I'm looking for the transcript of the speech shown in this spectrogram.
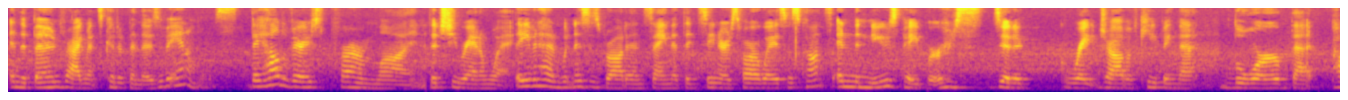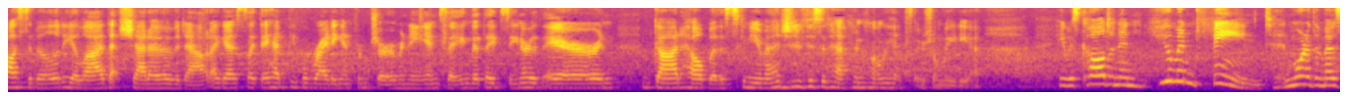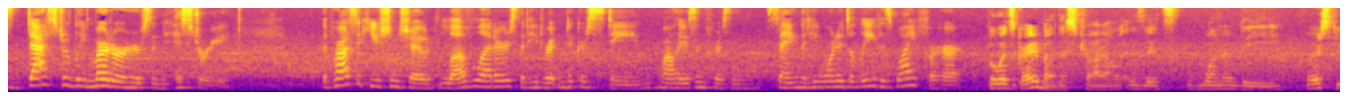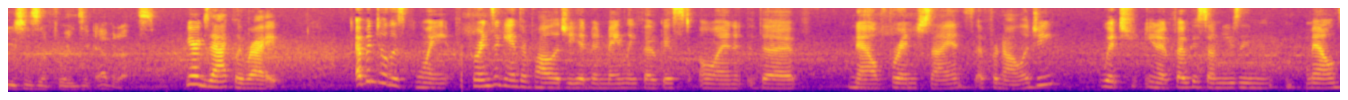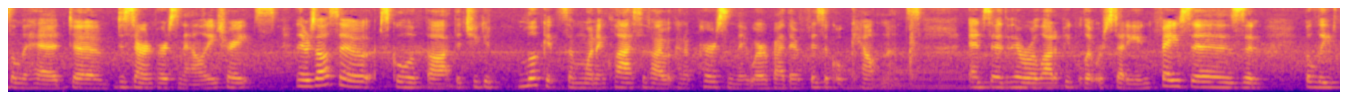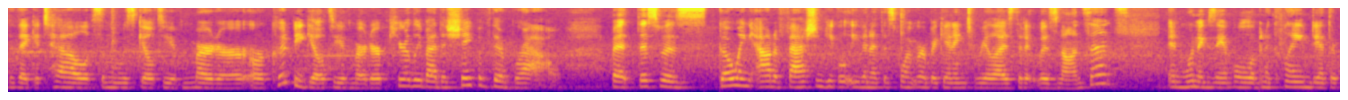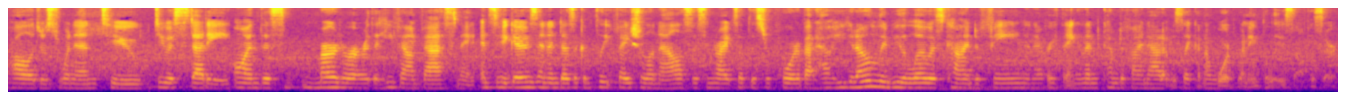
and the bone fragments could have been those of animals. They held a very firm line that she ran away. They even had witnesses brought in saying that they'd seen her as far away as Wisconsin. And the newspapers did a great job of keeping that lore, that possibility alive, that shadow of a doubt, I guess. Like they had people writing in from Germany and saying that they'd seen her there, and God help us, can you imagine if this had happened while we had social media? He was called an inhuman fiend and one of the most dastardly murderers in history. The prosecution showed love letters that he'd written to Christine while he was in prison, saying that he wanted to leave his wife for her. but what's great about this trial is it's one of the first uses of forensic evidence. You're exactly right. Up until this point, forensic anthropology had been mainly focused on the now fringe science of phrenology, which, you know, focused on using mounds on the head to discern personality traits. There's also a school of thought that you could look at someone and classify what kind of person they were by their physical countenance. And so there were a lot of people that were studying faces and believed that they could tell if someone was guilty of murder or could be guilty of murder purely by the shape of their brow. But this was going out of fashion. People, even at this point, were beginning to realize that it was nonsense. And one example, an acclaimed anthropologist went in to do a study on this murderer that he found fascinating. And so he goes in and does a complete facial analysis and writes up this report about how he could only be the lowest kind of fiend and everything. And then come to find out it was like an award winning police officer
